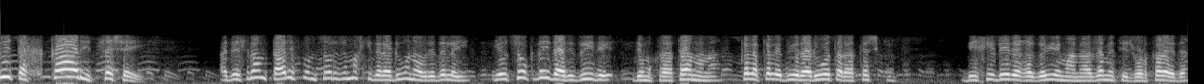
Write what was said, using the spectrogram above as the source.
دوی ته ښکاری څه شي د اسلام تعریف په څور زمخ کې د رادیو نه اوریدلې یو څوک دی د دوی د دیموکراتانو نه کله کله دوی رادیو ته راکش کی بیخی ډیره غږوی امام اعظم ته جوړ کړی ده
